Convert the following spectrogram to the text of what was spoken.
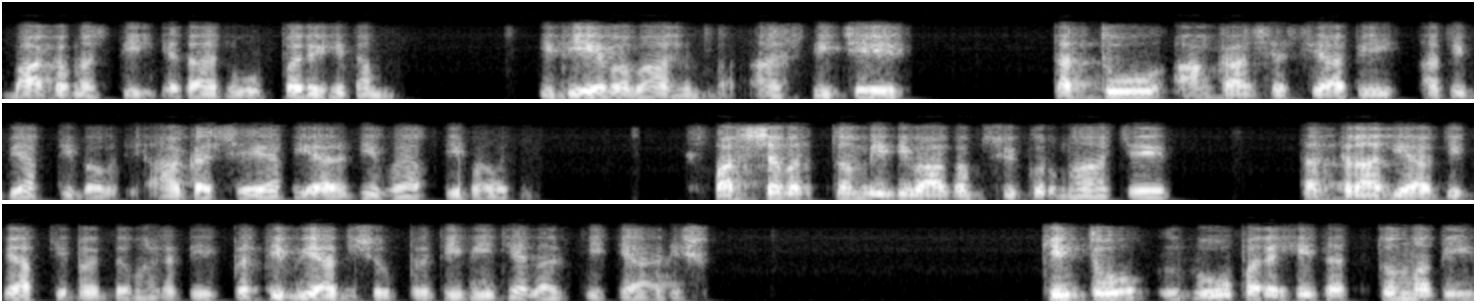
भागमस्ति यथा रूपरहितम् इति एव अस्ति चेत्, तत्तु आकाशस्य अपि अतिव्याप्तिः भवति, आकाशे अपि अतिव्याप्तिः भवति। स्पर्शवत्वम् इति भागं स्वीकुर्मः चेत्, तत्रापि अतिव्याप्तिः भवितुमर्हति पृथिव्यादिषु, पृथिवी, जल इत्यादिषु। किन्तु रूपरहितत्वम् अपि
